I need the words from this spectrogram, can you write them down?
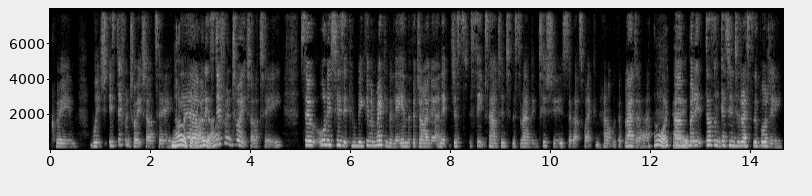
cream, which is different to HRT. No, yeah, I didn't know well, that. it's different to HRT. So all it is, it can be given regularly in the vagina and it just seeps out into the surrounding tissues. So that's why it can help with the bladder. Oh, okay. Um, but it doesn't get into the rest of the body.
